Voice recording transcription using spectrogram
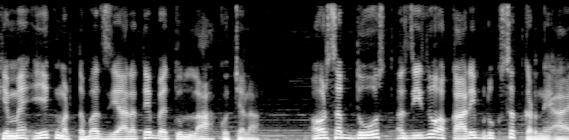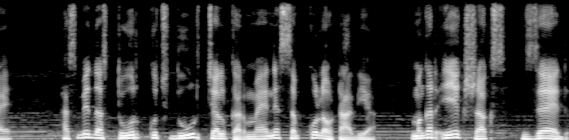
कि मैं एक मरतबा ज़ियारत बैतुल्लाह को चला और सब दोस्त अज़ीज़ अकारिब रुखसत करने आए हसब दस्तूर कुछ दूर चलकर मैंने सबको लौटा दिया, मगर एक शख्स, जैद,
